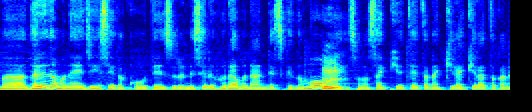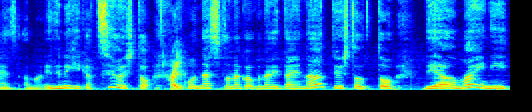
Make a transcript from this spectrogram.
まあ、誰でもね、人生が好転するね、セルフラブなんですけども、うんそのさっき言ってたな、キラキラとかね、あの、エネルギーが強い人、はい。こんな人と仲良くなりたいなっていう人と出会う前に、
